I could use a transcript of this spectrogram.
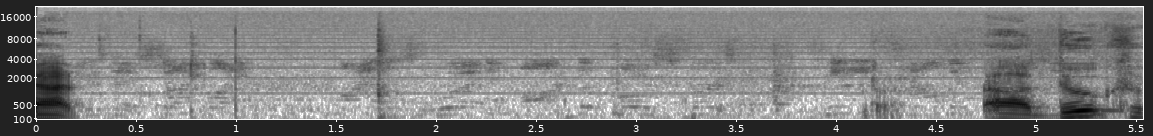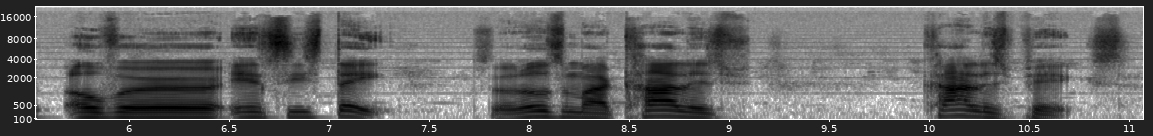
got uh, Duke over NC State. So those are my college college picks.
